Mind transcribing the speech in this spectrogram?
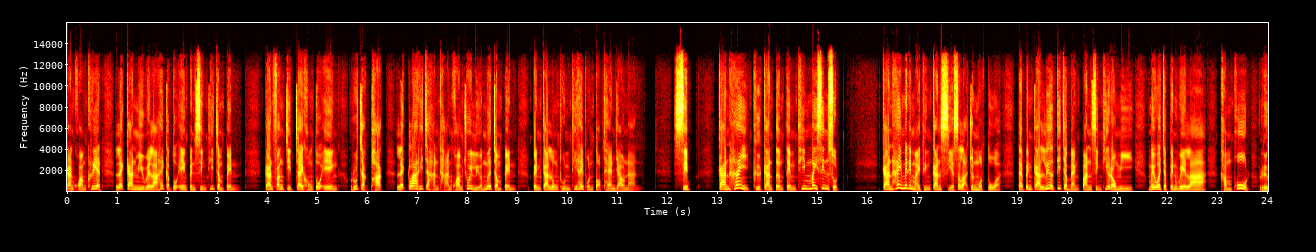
การความเครียด และการมีเวลาให้กับตัวเองเป็นสิ่งที่จำเป็น การฟังจิตใจของตัวเอง รู้จักพัก และกล้าที่จะหันฐานความช่วยเหลือเมื่อจำเป็น เป็นการลงทุนที่ให้ผลตอบแทนยาวนาน 10. การให้คือการเติมเต็มที่ไม่สิ้นสุดการให้ไม่ได้หมายถึงการเสียสละจนหมดตัว แต่เป็นการเลือกที่จะแบ่งปันสิ่งที่เรามี ไม่ว่าจะเป็นเวลาคำพูดหรือ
